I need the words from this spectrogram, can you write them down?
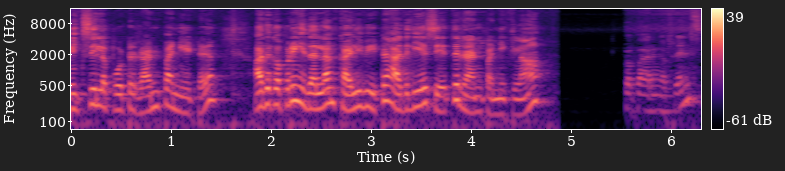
மிக்சியில் போட்டு ரன் பண்ணிட்டு அதுக்கப்புறம் இதெல்லாம் கழுவிட்டு அதுலேயே சேர்த்து ரன் பண்ணிக்கலாம். இப்போ பாருங்கள் ஃப்ரெண்ட்ஸ்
